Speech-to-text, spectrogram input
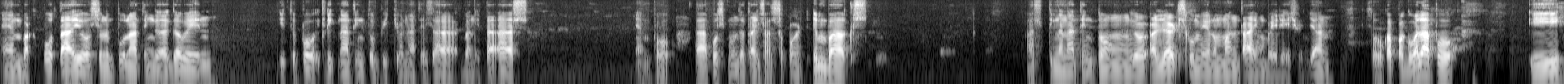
And back po tayo, sunod po natin gagawin. Dito po, i-click natin itong picture natin sa bandang taas. Ayan po. Tapos, punta tayo sa support inbox. At tingnan natin tong your alerts kung meron man tayong violation dyan. So kapag wala po, i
